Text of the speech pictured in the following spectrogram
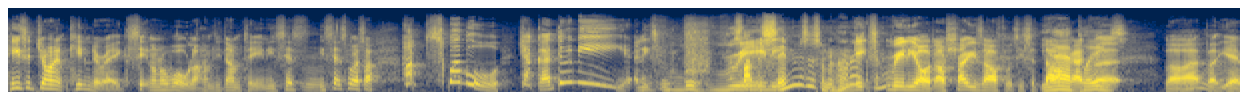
He's a giant Kinder egg sitting on a wall like Humpty Dumpty, and he says Mm. he says words like "hot swabble, chaka dooby," and it's really like Sims or something. It? it's really odd. I'll show you afterwards. It's a dark Yeah, advert. please. Like, but yeah,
